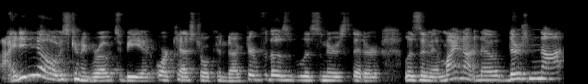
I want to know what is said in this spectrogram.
I didn't know I was going to grow up to be an orchestral conductor. For those listeners that are listening that might not know, there's not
